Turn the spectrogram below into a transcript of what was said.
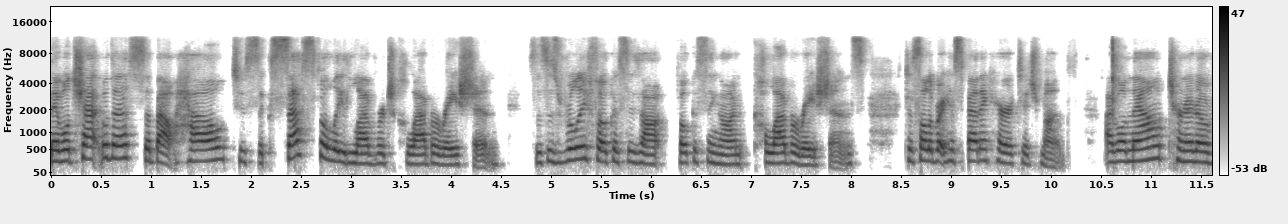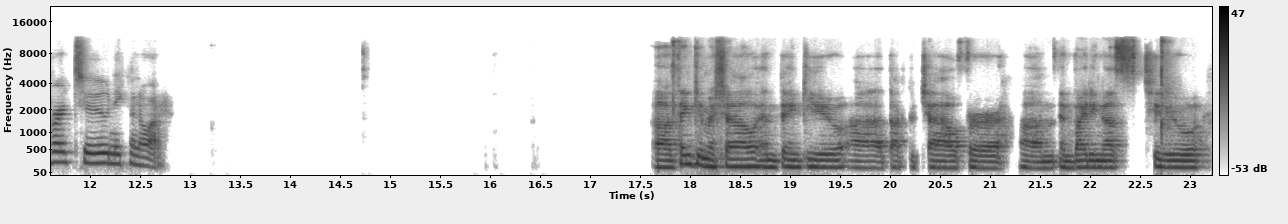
They will chat with us about how to successfully leverage collaboration. So this is really focuses on, focusing on collaborations to celebrate Hispanic Heritage Month. I will now turn it over to Nicanor. Uh, thank you, Michelle, and thank you, uh, Dr. Chow, for um, inviting us to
